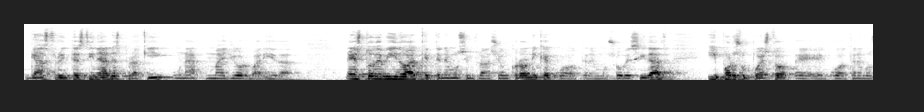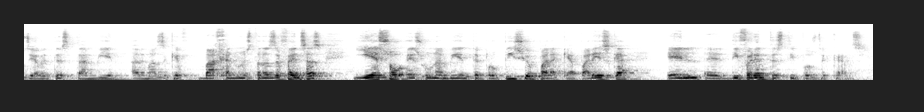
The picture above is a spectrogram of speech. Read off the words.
gastrointestinales, pero aquí una mayor variedad. Esto debido a que tenemos inflamación crónica cuando tenemos obesidad y por supuesto eh, cuando tenemos diabetes también, además de que bajan nuestras defensas y eso es un ambiente propicio para que aparezca el, eh, diferentes tipos de cáncer.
